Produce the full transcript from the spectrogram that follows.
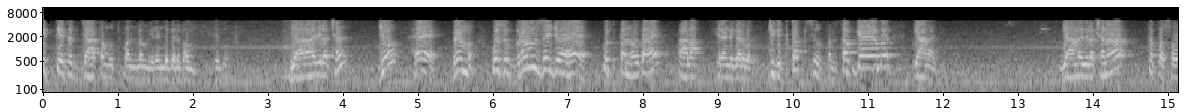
इत जातम उत्पन्नम हिरण्य गर्भम। देखो। ज्ञानादि लक्षण जो है, ब्रह्म। उस ब्रह्म से जो है, उत्पन्न होता है पहला हिरण्य गर्भ। क्योंकि तप से उत्पन्न। तप क्या है पर? ज्ञानादि। ज्ञानादि लक्षण तपसो।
